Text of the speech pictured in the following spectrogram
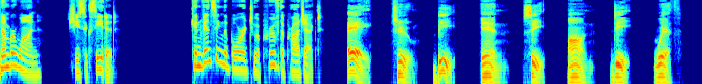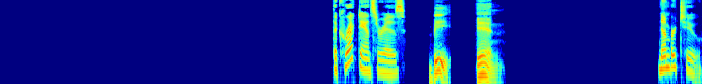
Number 1. She succeeded. Convincing the board to approve the project. A. To. B. In. C. On. D. With. The correct answer is B. In. Number 2.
